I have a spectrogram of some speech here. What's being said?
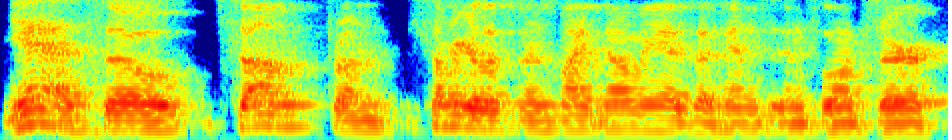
yeah so some from some of your listeners might know me as a HIMSS influencer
